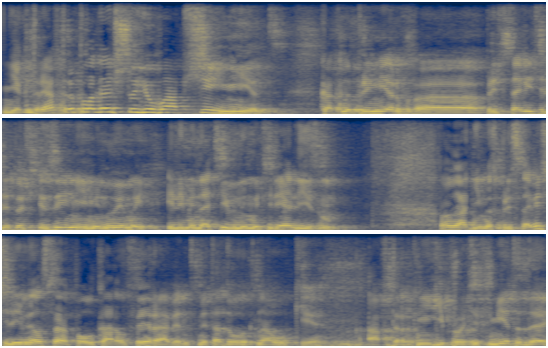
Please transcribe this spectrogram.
Некоторые авторы полагают, что ее вообще нет. Как, например, э, представители точки зрения, именуемый элиминативный материализм. Ну, одним из представителей являлся Пол Карл Фейрабент, методолог науки, автор книги «Против метода»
